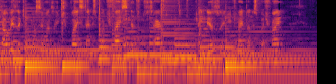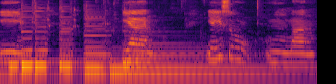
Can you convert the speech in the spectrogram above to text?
talvez daqui a algumas semanas a gente vai estar no Spotify, se der tudo certo. Em Deus, a gente vai estar no Spotify. E e é. E é isso. Uma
